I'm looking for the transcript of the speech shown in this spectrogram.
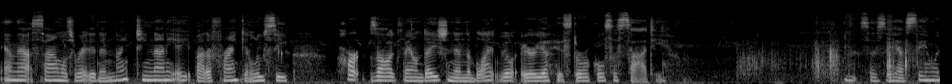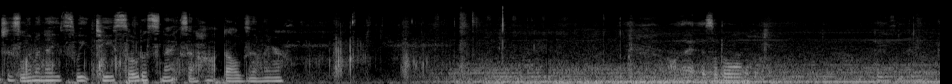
And that sign was rated in 1998 by the Frank and Lucy Hartzog Foundation and the Blackville Area Historical Society. It says they have sandwiches, lemonade, sweet tea, soda, snacks, and hot dogs in there. Oh, that is adorable. Daisy Duck.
